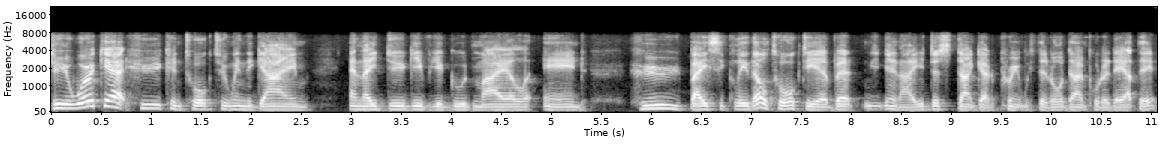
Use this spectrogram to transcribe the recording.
do you work out who you can talk to in the game and they do give you good mail and who basically they'll talk to you, but you know you just don't go to print with it or don't put it out there.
